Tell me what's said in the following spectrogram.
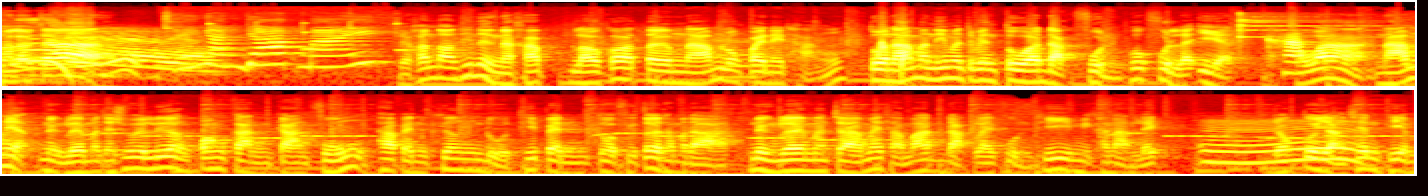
มาแล้วจ้าใช้งา ขั้นตอนที่1นงนะครับเราก็เติมน้ำลงไปในถัง ตัวน้ำอันนี้มันจะเป็นตัวดักฝุ่นพวกฝุ่นละเอียดครับเพราะว่าน้ำเนี่ยหนึ่งเลยมันจะช่วยเรื่องป้องกันการฟุ้ง ถ้าเป็นเครื่องดูดที่เป็นตัวฟิลเตอร์ธรรมดาหนึ่งเลยมันจะไม่สามารถดักไรฝุ่นที่มีขนาดเล็กอืมยกตัวอย่างเช่น PM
